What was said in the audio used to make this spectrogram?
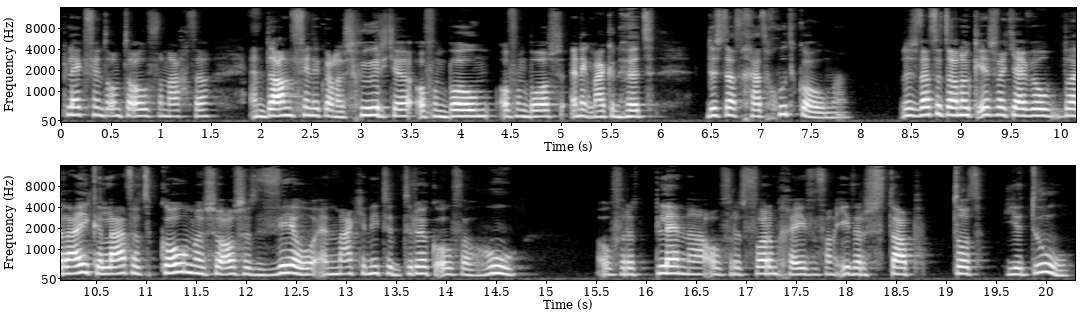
plek vind om te overnachten. En dan vind ik wel een schuurtje of een boom of een bos en ik maak een hut. Dus dat gaat goed komen. Dus wat het dan ook is wat jij wil bereiken, laat het komen zoals het wil. En maak je niet te druk over hoe. Over het plannen, over het vormgeven van iedere stap tot je doel.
